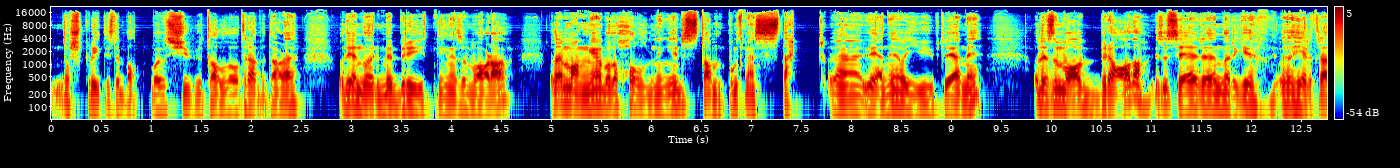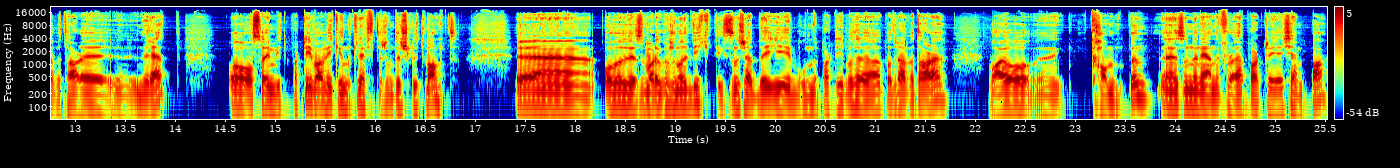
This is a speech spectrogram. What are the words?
norsk politisk debatt på 20-tallet og 30-tallet. Og de enorme brytningene som var da. Og det er mange både holdninger, standpunkt som jeg er sterkt uh, uenig i, og djupt uenig i. Og det som var bra, da, hvis du ser eh, Norge hele 30-tallet under ett, og også i mitt parti, var hvilke krefter som til slutt vant. Uh, og det som var det kanskje noe viktigste som skjedde i Bondepartiet på 30-tallet, var jo kampen som den ene fløya partiet kjempa,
